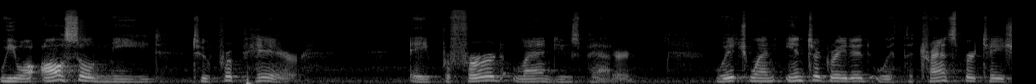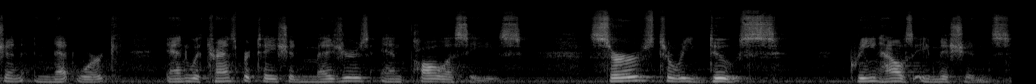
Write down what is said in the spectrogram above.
We will also need to prepare a preferred land use pattern which, when integrated with the transportation network and with transportation measures and policies, serves to reduce greenhouse emissions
